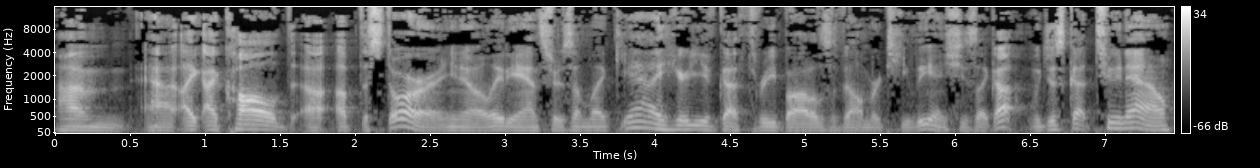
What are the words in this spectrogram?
Um, I, I called uh, up the store, and you know, a lady answers. I'm like, "Yeah, I hear you've got three bottles of Elmer T. Lee," and she's like, "Oh, we just got two now."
